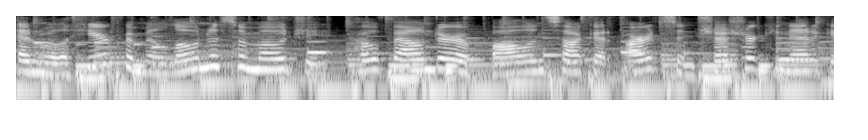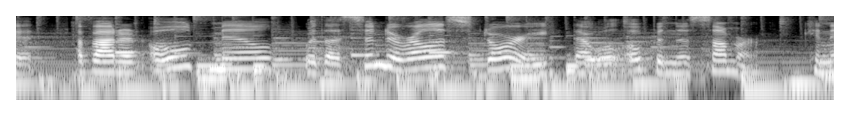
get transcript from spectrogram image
And we'll hear from Ilona Somogyi, co founder of Ball and Socket Arts in Cheshire, Connecticut, about an old mill with a Cinderella story that will open this summer. Connecticut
